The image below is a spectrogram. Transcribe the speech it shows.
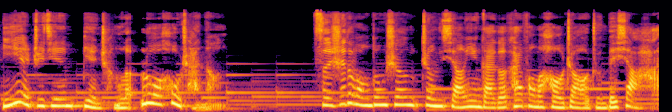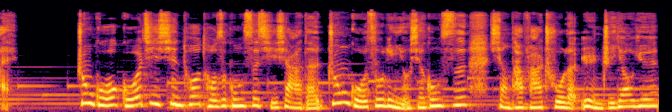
一夜之间变成了落后产能。此时的王东升正响应改革开放的号召，准备下海。中国国际信托投资公司旗下的中国租赁有限公司向他发出了任职邀约，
